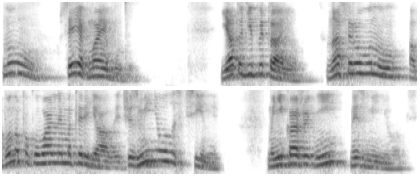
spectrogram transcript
Ну, все як має бути. Я тоді питаю: на сировину або на пакувальні матеріали, чи змінювались ціни? Мені кажуть, ні, не змінювалися.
